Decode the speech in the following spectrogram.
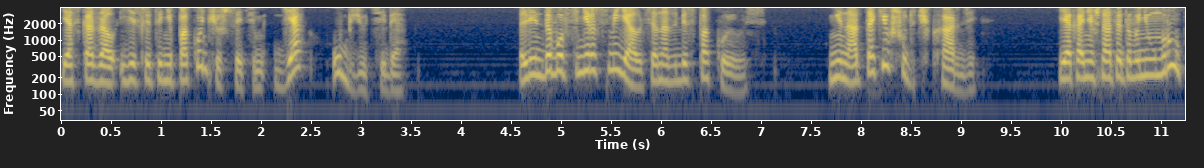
я сказал, если ты не покончишь с этим, я убью тебя. Линда вовсе не рассмеялась, она забеспокоилась. Не надо таких шуточек, Харди. Я, конечно, от этого не умру,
